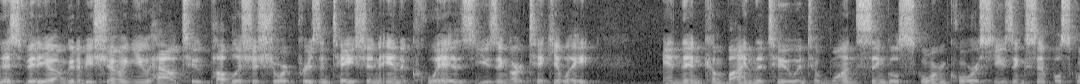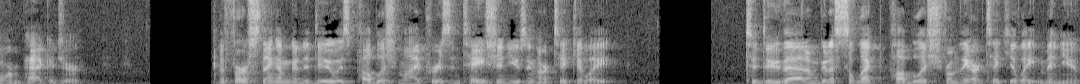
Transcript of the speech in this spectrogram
this video, I'm going to be showing you how to publish a short presentation and a quiz using Articulate and then combine the two into one single SCORM course using Simple SCORM Packager. The first thing I'm going to do is publish my presentation using Articulate. To do that, I'm going to select Publish from the Articulate menu.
